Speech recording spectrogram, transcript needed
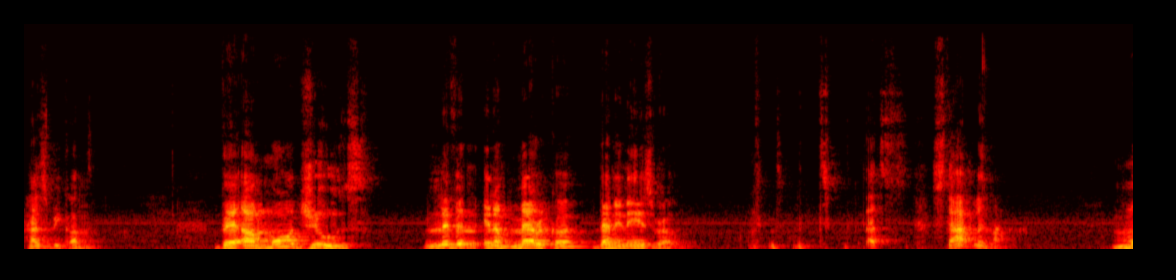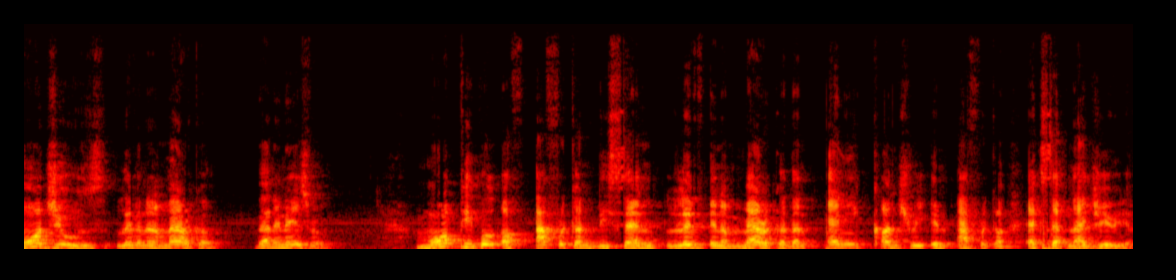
has become. There are more Jews living in America than in Israel. That's startling more Jews living in America than in Israel. More people of African descent live in America than any country in Africa except Nigeria.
